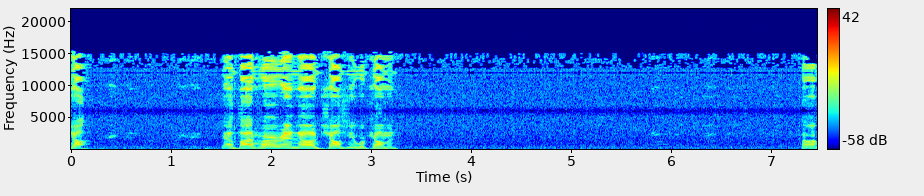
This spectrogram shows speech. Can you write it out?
yeah, I thought her and uh, Chelsea were coming. Huh.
